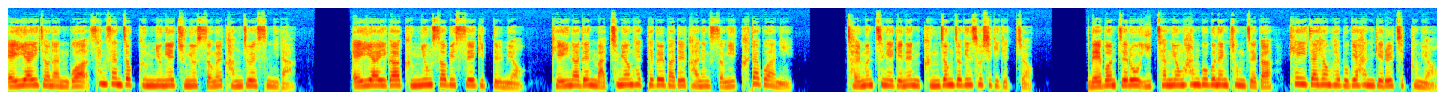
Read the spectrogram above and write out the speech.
AI 전환과 생산적 금융의 중요성을 강조했습니다. AI가 금융 서비스에 깃들며 개인화된 맞춤형 혜택을 받을 가능성이 크다고 하니 젊은 층에게는 긍정적인 소식이겠죠. 네 번째로 이창용 한국은행 총재가 K자형 회복의 한계를 짚으며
